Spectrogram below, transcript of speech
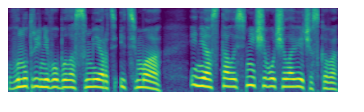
внутри него была смерть и тьма, и не осталось ничего человеческого,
